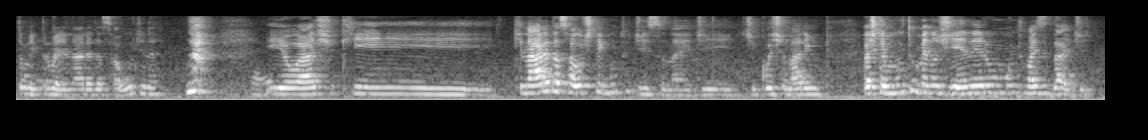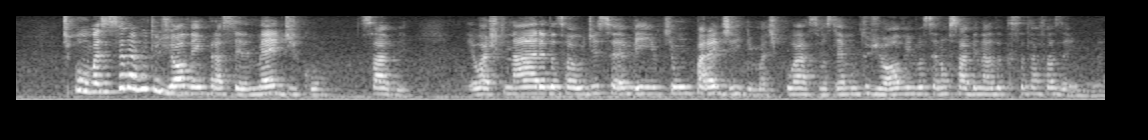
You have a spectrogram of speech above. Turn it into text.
também trabalhei na área da saúde, né? E eu acho que. Que na área da saúde tem muito disso, né? De, de questionarem. Eu acho que é muito menos gênero, muito mais idade. Tipo, mas você não é muito jovem pra ser médico, sabe? Eu acho que na área da saúde isso é meio que um paradigma. Tipo, ah, se você é muito jovem, você não sabe nada do que você está fazendo, né?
